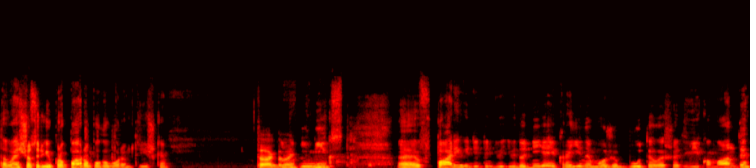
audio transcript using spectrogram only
Давай що, Сергію, про пару поговоримо трішки. Так, давай. І мікст. Е, В парі від, від, від однієї країни може бути лише дві команди.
